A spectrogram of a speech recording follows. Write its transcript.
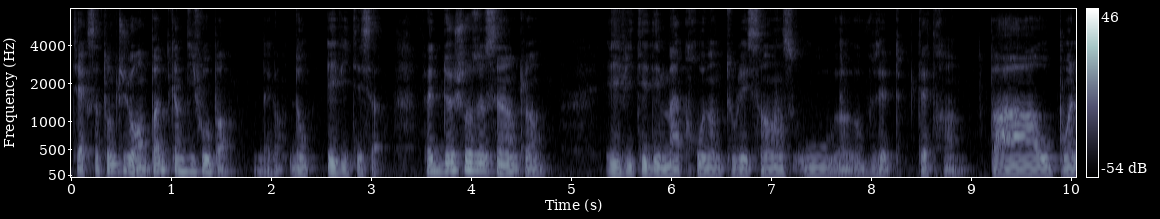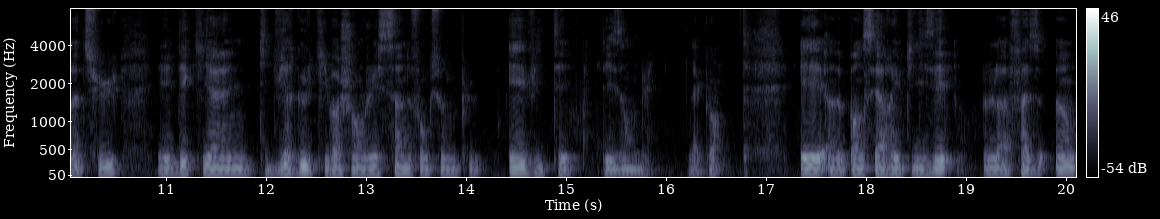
C'est-à-dire que ça tombe toujours en panne quand il faut pas, d'accord? Donc évitez ça. Faites deux choses simples. Évitez des macros dans tous les sens où euh, vous êtes peut-être pas au point là-dessus. Et dès qu'il y a une petite virgule qui va changer, ça ne fonctionne plus. Évitez les ennuis. D'accord? Et euh, pensez à réutiliser la phase 1.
